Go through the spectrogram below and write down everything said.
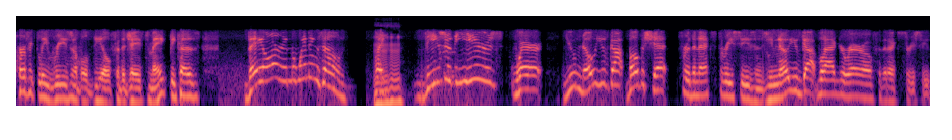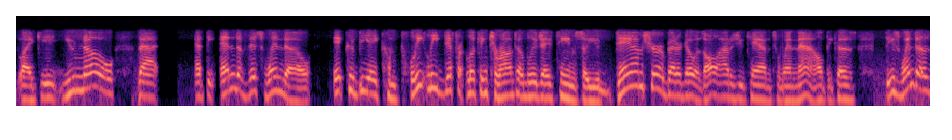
perfectly reasonable deal for the Jays to make because they are in the winning zone. Like Mhm. these are the years where you know you've got Bo Bichette for the next three seasons. You know you've got Vlad Guerrero for the next three seasons. Like you, you know that at the end of this window, it could be a completely different looking Toronto Blue Jays team. So you damn sure better go as all out as you can to win now because these windows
